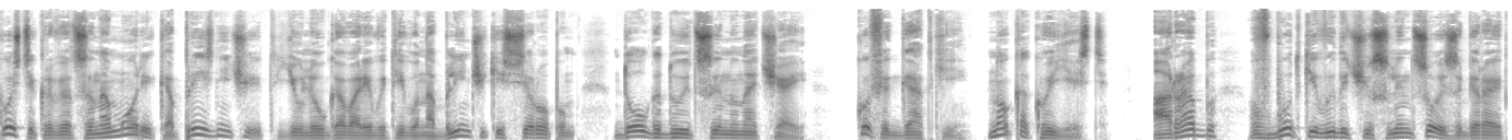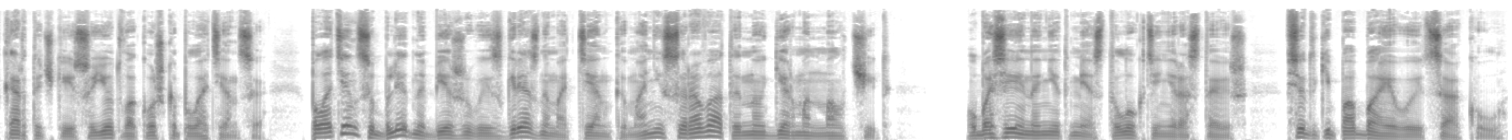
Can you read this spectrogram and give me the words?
Костик рвется на море, капризничает, Юля уговаривает его на блинчики с сиропом, долго дует сыну на чай. Кофе гадкий, но какой есть. Араб в будке выдачи с линцой забирает карточки и сует в окошко полотенце. Полотенце бледно-бежевые, с грязным оттенком. Они сыроваты, но Герман молчит. У бассейна нет места, локти не расставишь. Все-таки побаиваются акул.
